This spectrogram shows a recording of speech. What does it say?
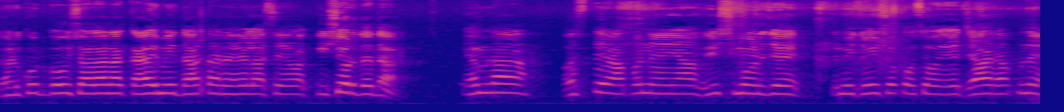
ધણકુટ ગૌશાળાના કાયમી દાતા રહેલા છે એવા કિશોર દાદા, એમના હસ્તે આપણને અહીંયા વીસ મણ જે તમે જોઈ શકો છો, એ જાર આપણે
